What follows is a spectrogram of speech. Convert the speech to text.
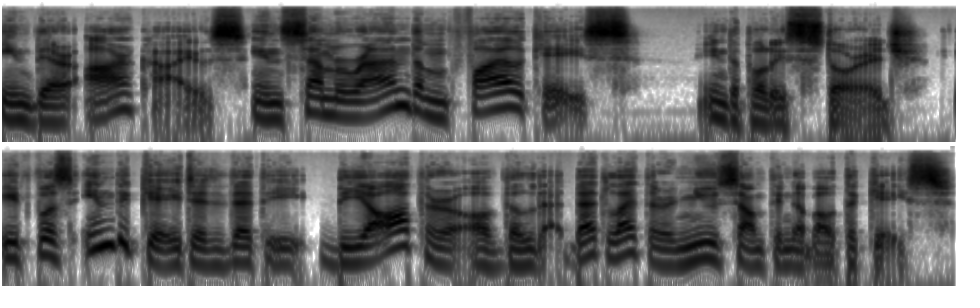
in their archives in some random file case in the police storage. It was indicated that the, the author of the, that letter knew something about the case.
